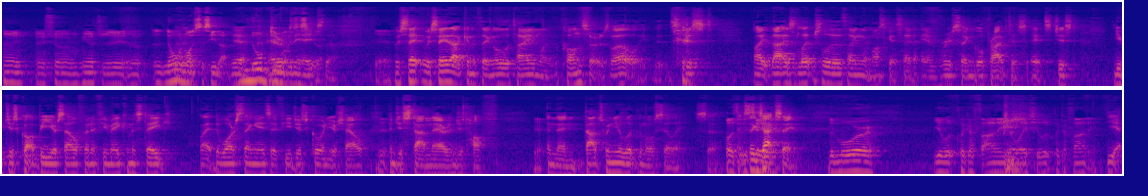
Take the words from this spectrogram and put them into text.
hey, so I'm here today. No one wants to see that. Yeah, Nobody everybody hates that. that. Yeah. We say we say that kind of thing all the time, like with concert as well. Like it's just like that is literally the thing that must get said every single practice. It's just you've just got to be yourself, and if you make a mistake, like the worst thing is if you just go in your shell yeah. and just stand there and just huff, yeah. and then that's when you look the most silly. So well, it's the exact same the more you look like a fanny, the less you look like a fanny. Yeah,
